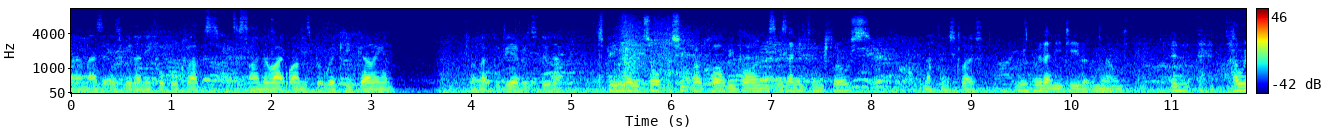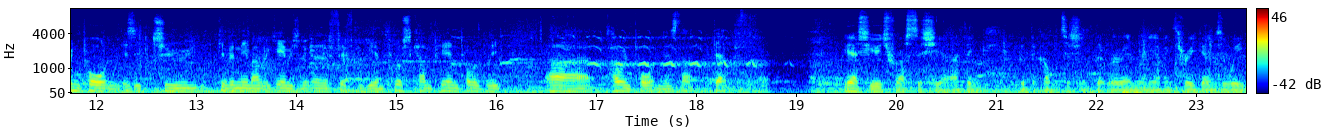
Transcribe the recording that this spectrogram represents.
um, as it is with any football clubs, to, sign the right ones. But we'll keep going and I hope we'll hopefully be able to do that. It's been of talk about Harvey Barnes. Is anything close? Nothing's close. With, with any deal at the moment. And how important is it to, given the amount of games you're looking at a 50 game plus campaign probably, uh, how important is that depth? Yeah, it's huge for us this year. I think with the competitions that we're in, when you're having three games a week,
